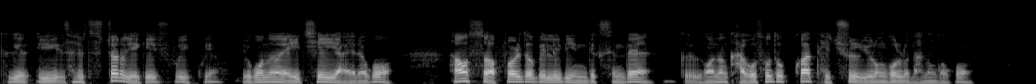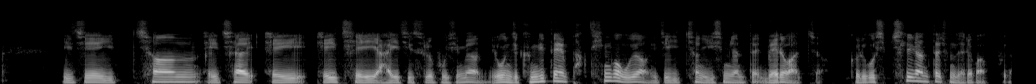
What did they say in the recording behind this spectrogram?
그게 이 사실 숫자로 얘기해 주고 있고요. 요거는 HAI라고 House Affordability Index인데 그거는 가구 소득과 대출 이런 걸로 나눈 거고 이제 2000 HI, HAI 지수를 보시면 이건 이제 금리 때문에 팍 튄 거고요. 이제 2020년 때 내려왔죠. 그리고 17년 때 좀 내려갔고요.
